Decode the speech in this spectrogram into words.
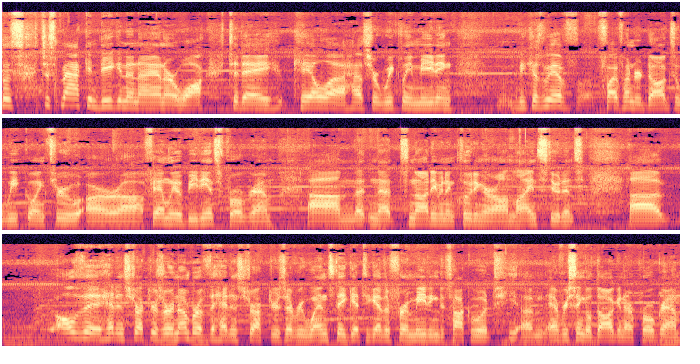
So it's just Mac and Deegan and I on our walk today. Kayl uh, has her weekly meeting because we have 500 dogs a week going through our uh, family obedience program. Um, that, and that's not even including our online students. Uh, all the head instructors, or a number of the head instructors, every Wednesday get together for a meeting to talk about um, every single dog in our program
